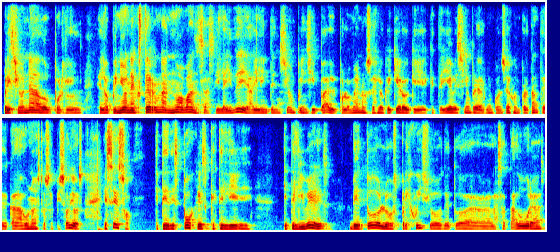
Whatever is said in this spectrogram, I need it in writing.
presionado por la opinión externa, no avanzas. Y la idea y la intención principal, por lo menos es lo que quiero que, que te lleve siempre algún consejo importante de cada uno de estos episodios, es eso, que te despojes, que te que te liberes de todos los prejuicios, de todas las ataduras.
